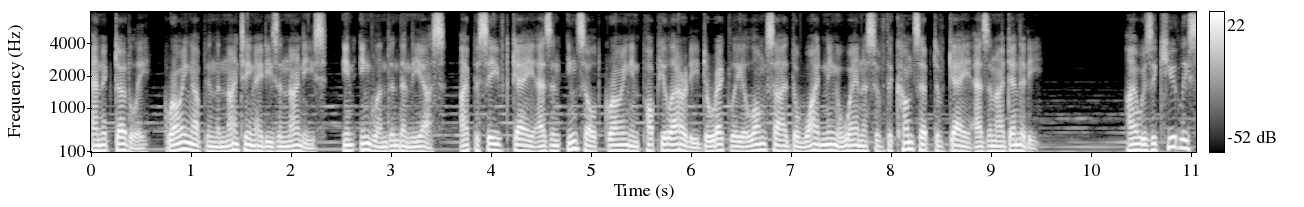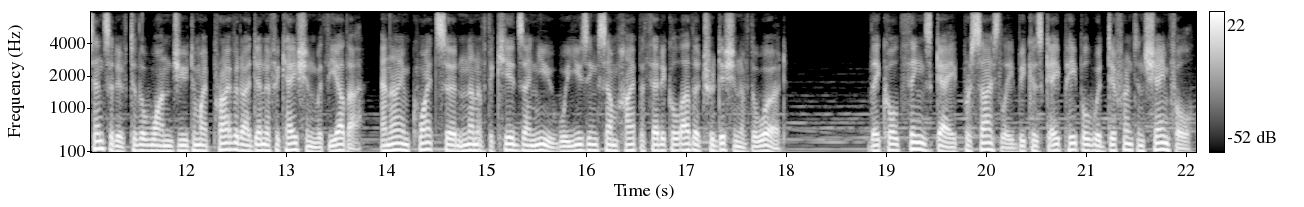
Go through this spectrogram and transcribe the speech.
Anecdotally, growing up in the 1980s and 90s, in England and then the US, I perceived gay as an insult growing in popularity directly alongside the widening awareness of the concept of gay as an identity. I was acutely sensitive to the one due to my private identification with the other, and I am quite certain none of the kids I knew were using some hypothetical other tradition of the word. They called things gay precisely because gay people were different and shameful,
